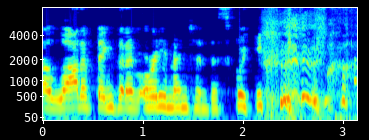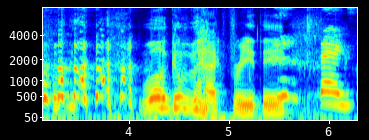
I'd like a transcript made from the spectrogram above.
a lot of things that I've already mentioned this week. Welcome back, Preeti. Thanks.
